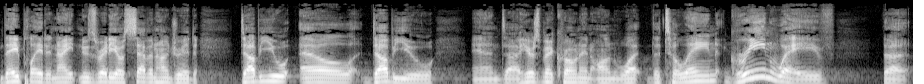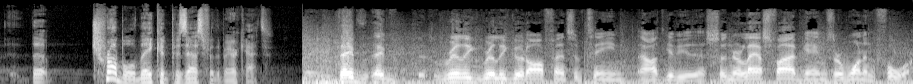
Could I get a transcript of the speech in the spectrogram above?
they play tonight. News Radio 700 WLW. And uh, here's Mick Cronin on what the Tulane Green Wave, the, the trouble they could possess for the Bearcats. They've they've really really good offensive team. I'll give you this. In their last five games, they're one and four,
